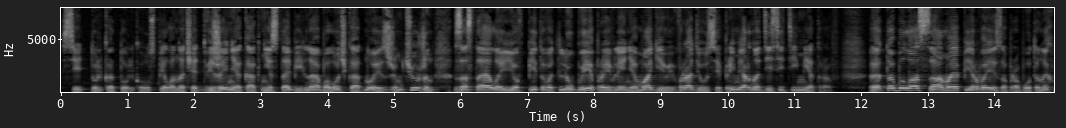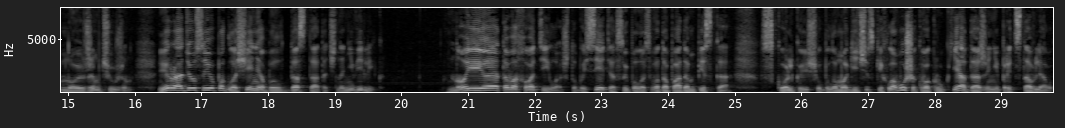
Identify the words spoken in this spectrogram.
Сеть только-только успела начать движение, как нестабильная оболочка одной из жемчужин заставила ее впитывать любые проявления магии в радиусе примерно 10 метров. Это была самая первая из обработанных мною жемчужин, и радиус ее поглощения был достаточно невелик. Но и этого хватило, чтобы сеть осыпалась водопадом песка. Сколько еще было магических ловушек вокруг, я даже не представлял.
